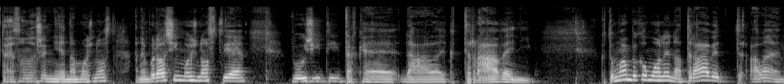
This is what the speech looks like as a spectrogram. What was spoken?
To je samozřejmě jedna možnost. A nebo další možnost je využít ji také dále k trávení. K tomu, abychom mohli natrávit ale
